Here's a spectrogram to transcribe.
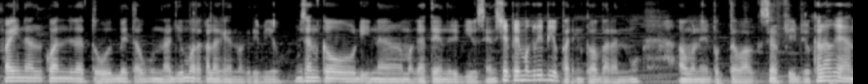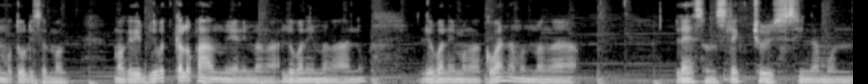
final kwan nila tuod, bet awon na, di mo rakalagyan mag-review. Minsan ko di na mag-attend review sen. Siyempre mag-review pa rin ko, baran mo. Amo na yung pagtawag, self-review. Kalagayan mo tuloy sa mag mag-review at kalukahan mo yan yung mga, luwan yung mga ano, luwan yung mga kwan, amon mga lessons, lectures, sinamon,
